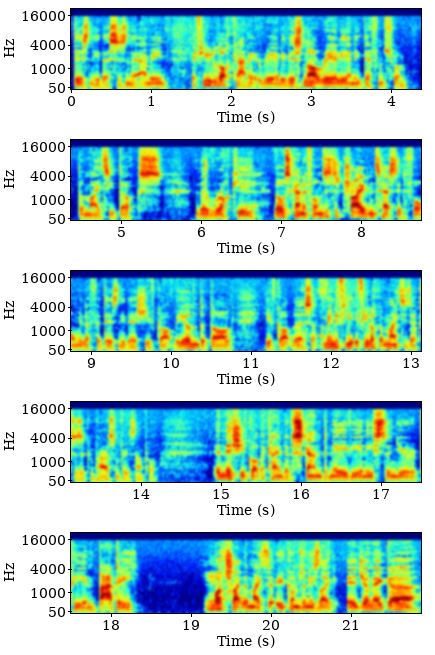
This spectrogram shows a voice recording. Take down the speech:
Disney. This isn't it? I mean, if you look at it, really, there's not really any difference from the Mighty Ducks, the Rookie, those kind of films. It's a tried and tested formula for Disney. This you've got the underdog, you've got this. I mean, if you if you look at Mighty Ducks as a comparison, for example, in this you've got the kind of Scandinavian, Eastern European baddie, much like the Mighty Duck who comes and he's like, "Hey Jamaica,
